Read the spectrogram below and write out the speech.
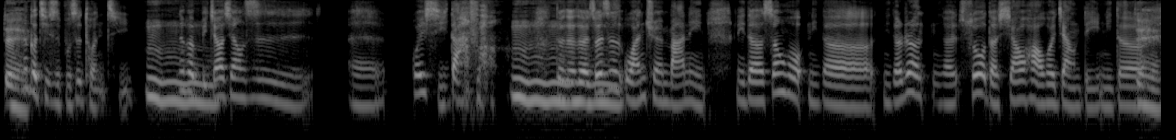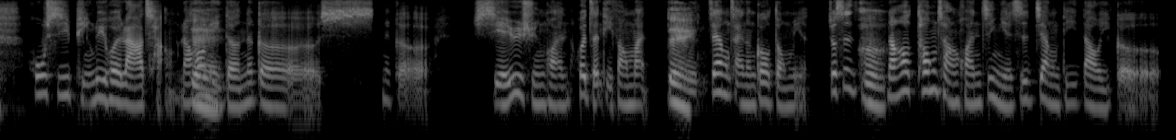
对，那个其实不是囤积，嗯，嗯嗯，那个比较像是呃归习大法，嗯，嗯 嗯，对对对，所以是完全把你你的生活、你的你的热、你的所有的消耗会降低，你的呼吸频率会拉长，然后你的那个那个血液循环会整体放慢，对，这样才能够冬眠。就是，然后通常环境也是降低到一个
